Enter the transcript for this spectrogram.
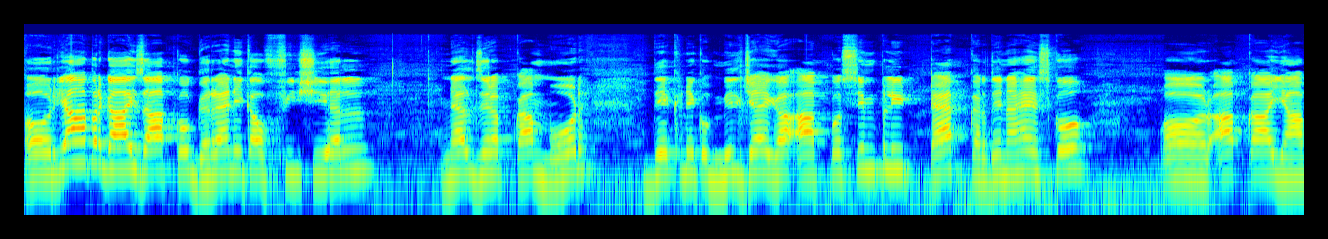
और यहाँ पर गाइस आपको ग्रैनी का ऑफिशियल नेल ज़रप का मोड देखने को मिल जाएगा। आपको सिंपली टैप कर देना है इसको। और आपका यहाँ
